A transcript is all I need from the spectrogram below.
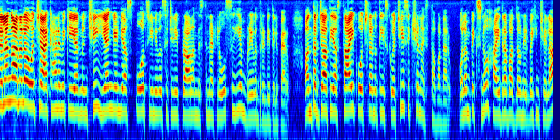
తెలంగాణలో వచ్చే అకాడమిక్ ఇయర్ నుంచి యంగ్ ఇండియా స్పోర్ట్స్ యూనివర్సిటీని ప్రారంభిస్తున్నట్లు సీఎం రేవంత్ రెడ్డి తెలిపారు. అంతర్జాతీయ స్థాయి కోచ్లను తీసుకువచ్చి శిక్షణ ఇస్తామన్నారు. ఒలింపిక్స్ను హైదరాబాద్లో నిర్వహించేలా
